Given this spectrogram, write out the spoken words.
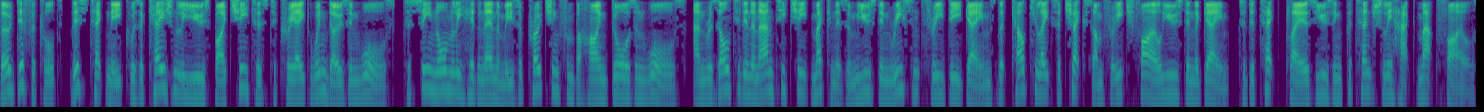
Though difficult, this technique was occasionally used by cheaters to create windows in walls, to see normally hidden enemies approaching from behind doors and walls, and resulted in an anti-cheat mechanism used in recent 3D games that calculates a checksum for each file used in the game, to detect players using potentially hacked map files.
